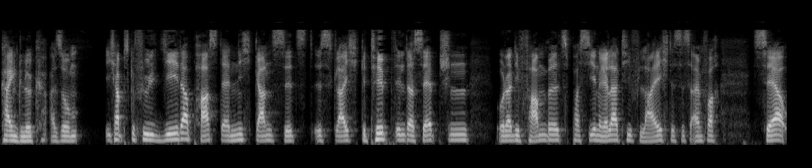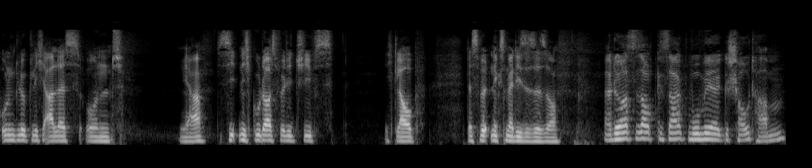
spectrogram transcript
kein Glück. Also ich habe das Gefühl, jeder Pass, der nicht ganz sitzt, ist gleich getippt, Interception oder die Fumbles passieren relativ leicht. Es ist einfach sehr unglücklich alles und ja, sieht nicht gut aus für die Chiefs. Ich glaube, das wird nichts mehr diese Saison. Ja, du hast es auch gesagt, wo wir geschaut haben.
